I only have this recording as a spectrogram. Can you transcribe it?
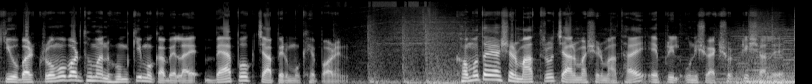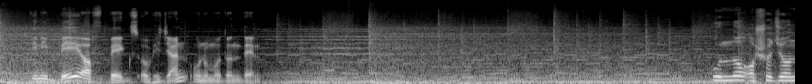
কিউবার ক্রমবর্ধমান হুমকি মোকাবেলায় ব্যাপক চাপের মুখে পড়েন। ক্ষমতায় আসার মাত্র চার মাসের মাথায় এপ্রিল উনিশশো একষট্টি সালে তিনি বে অফ পেগস অভিযান অনুমোদন দেন। পূর্ণ অসজন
